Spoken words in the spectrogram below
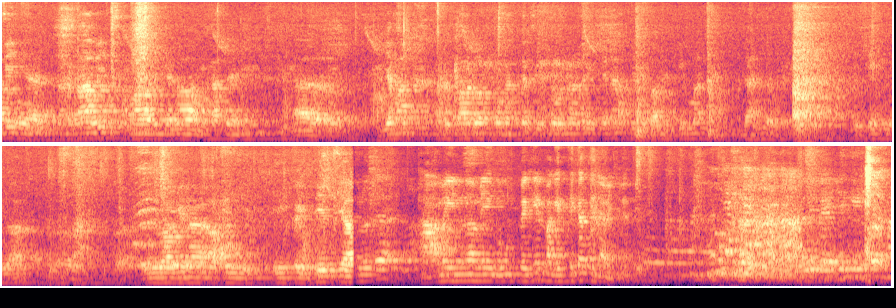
කලින් තරගාවේ සමාවන් කරනවා මොකද යමක් හරපාඩුවක් කොහොමද සිදුවනවා කියන අපි බලකීම ගන්න ඕනේ. ඒකෙන් ඒ වගේ අපි ඒක ඉතිේ පියාතුලට තාම ඉන්න මේ ගෲප් එකේ මගෙත් එකක් එනවා කියලා තියෙනවා.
